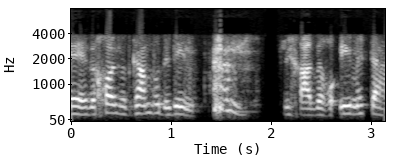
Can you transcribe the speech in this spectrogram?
בכל זאת גם בודדים, סליחה, ורואים את ה...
